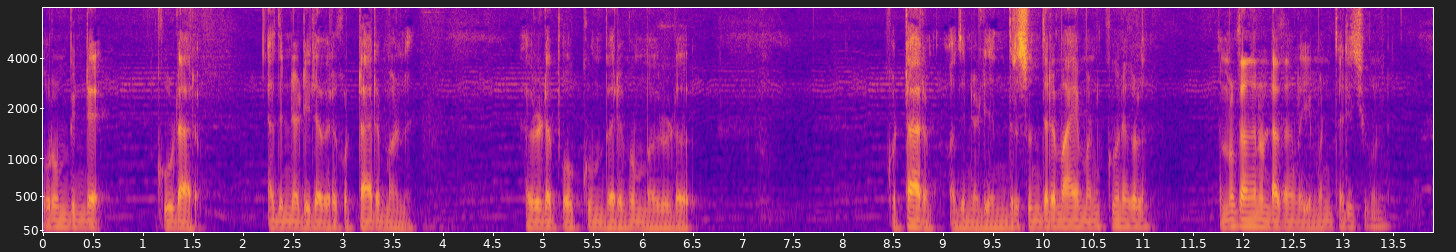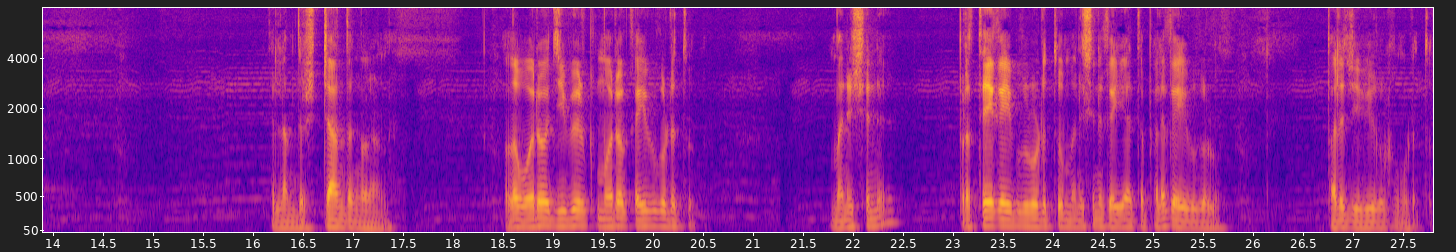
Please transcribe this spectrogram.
ഉറുമ്പിന്റെ കൂടാരം. അതിന്റെ അടിയിൽ അവരെ കൊട്ടാരമാണ്. അവരുടെ പോക്കും വരവും അവരുടെ കൊട്ടാരം. അതിനടി എന്തൊരു സുന്ദരമായ മൺകൂനകൾ നമ്മൾക്ക് അങ്ങനെ ഉണ്ടാക്കാൻ കഴിയും. മൺ ധരിച്ചുകൊണ്ട്. എല്ലാം ദൃഷ്ടാന്തങ്ങളാണ്. അത് ഓരോ ജീവികൾക്കും ഓരോ കൈവ് കൊടുത്തു. മനുഷ്യന് പ്രത്യേക കഴിവുകൾ കൊടുത്തു. മനുഷ്യന് കഴിയാത്ത പല കഴിവുകളും പല ജീവികൾക്കും കൊടുത്തു.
